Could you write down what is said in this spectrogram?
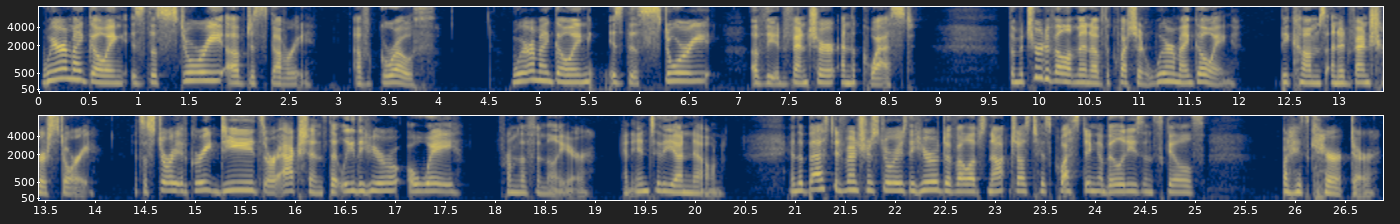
Where Am I Going is the story of discovery, of growth. Where Am I Going is the story of the adventure and the quest. The mature development of the question, Where am I going? becomes an adventure story. It's a story of great deeds or actions that lead the hero away from the familiar and into the unknown. In the best adventure stories, the hero develops not just his questing abilities and skills, but his character.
